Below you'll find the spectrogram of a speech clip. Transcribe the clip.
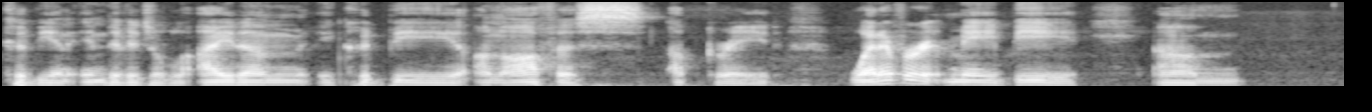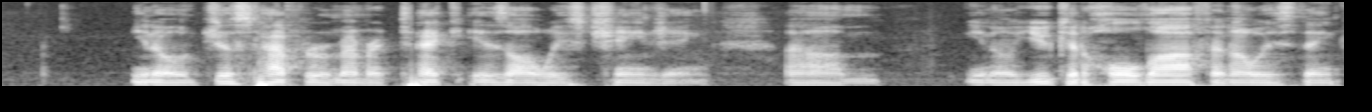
could be an individual item, it could be an office upgrade, whatever it may be. Um, you know, just have to remember tech is always changing. Um, you know, you could hold off and always think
